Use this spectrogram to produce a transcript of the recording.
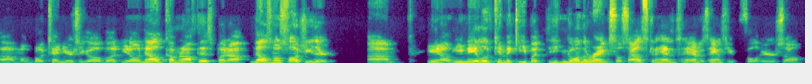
um about 10 years ago. But you know, Nell coming off this, but uh Nell's no slouch either. Um you know, he may look gimmicky, but he can go in the ring. So Silas gonna have to have his hands full here. So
